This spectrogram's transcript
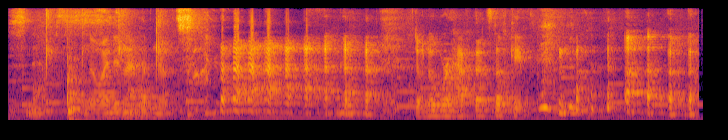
Snaps. No, I did not have notes. Don't know where half that stuff came from.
